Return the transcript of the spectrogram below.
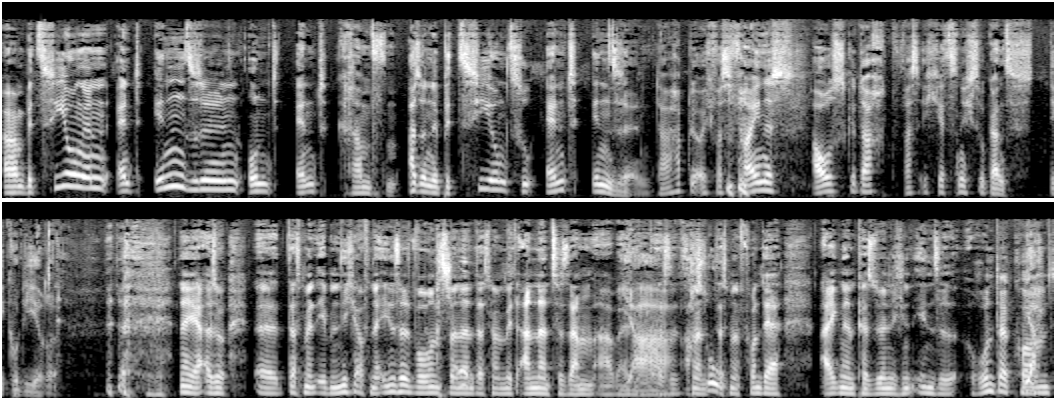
Ähm, Beziehungen entinseln und entkrampfen. Also eine Beziehung zu entinseln. Da habt ihr euch was Feines ausgedacht, was ich jetzt nicht so ganz dekodiere. Naja, also, äh, dass man eben nicht auf einer Insel wohnt, sondern dass man mit anderen zusammenarbeitet. Ja, also, dass man, so. dass man von der eigenen persönlichen Insel runterkommt.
